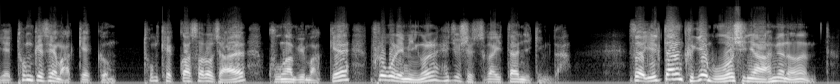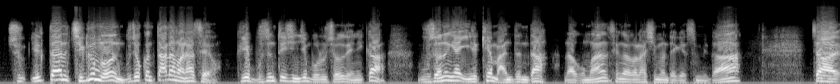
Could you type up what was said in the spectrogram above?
예, 톰캣에 맞게끔 톰캣과 서로 잘 궁합이 맞게 프로그래밍을 해 주실 수가 있다는 얘기입니다. 그래서 일단은 그게 무엇이냐 하면은 주, 일단 지금은 무조건 따라만 하세요. 그게 무슨 뜻인지 모르셔도 되니까 우선은 그냥 이렇게 만든다 라고만 생각을 하시면 되겠습니다. 자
